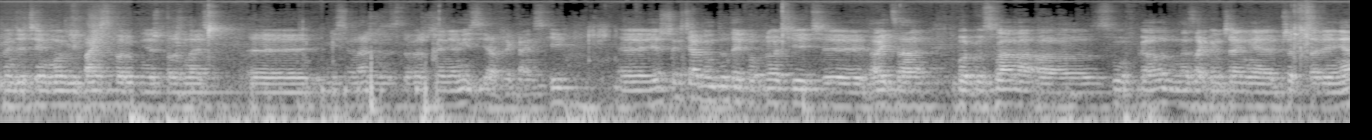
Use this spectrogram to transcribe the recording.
i będziecie mogli Państwo również poznać e, misjonarzy ze Stowarzyszenia Misji Afrykańskich. E, Jeszcze chciałbym tutaj poprosić e, ojca Bogusława o słówko na zakończenie przedstawienia.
